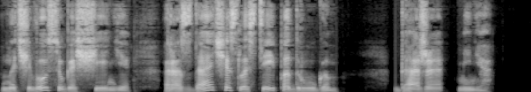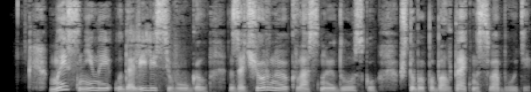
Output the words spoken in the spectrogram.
Началось угощение, раздача сластей подругам, даже меня. Мы с Ниной удалились в угол за черную классную доску, чтобы поболтать на свободе.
